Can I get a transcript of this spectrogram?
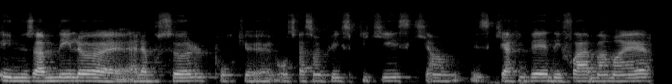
il nous a amenés là, à la boussole pour qu'on se fasse un peu expliquer ce qui, ce qui arrivait des fois à ma mère,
